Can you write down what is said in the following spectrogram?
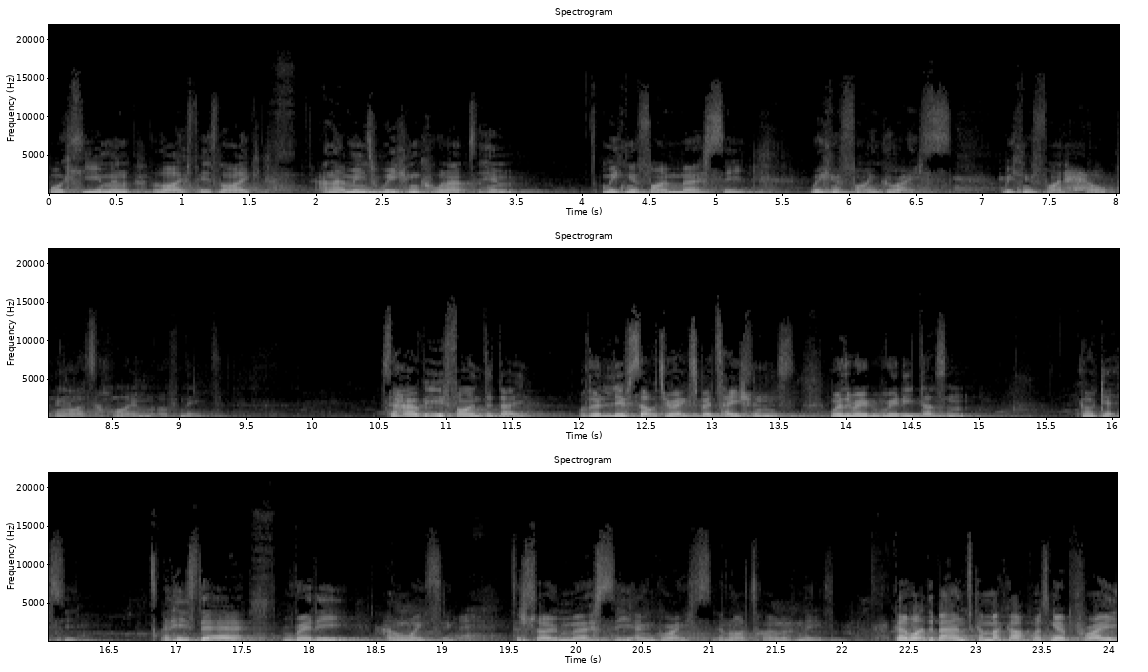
what human life is like. And that means we can call out to Him. We can find mercy. We can find grace we can find help in our time of need. So, however you find the day, whether it lives up to your expectations, whether it really doesn't, God gets you. And He's there, ready and waiting to show mercy and grace in our time of need. Can I invite the band to come back up? I'm just going to pray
